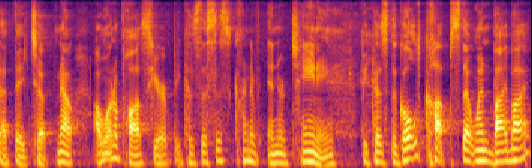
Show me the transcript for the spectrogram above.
that they took. Now, I want to pause here because this is kind of entertaining because the gold cups that went bye bye,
